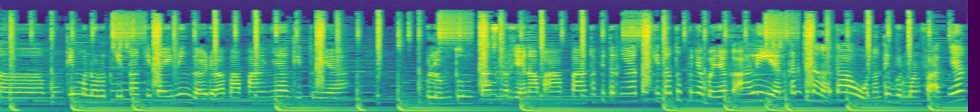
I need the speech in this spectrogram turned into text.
uh, mungkin menurut kita kita ini nggak ada apa-apanya gitu ya. Belum tuntas ngerjain apa-apa. Tapi ternyata kita tuh punya banyak keahlian. Kan kita nggak tahu nanti bermanfaatnya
